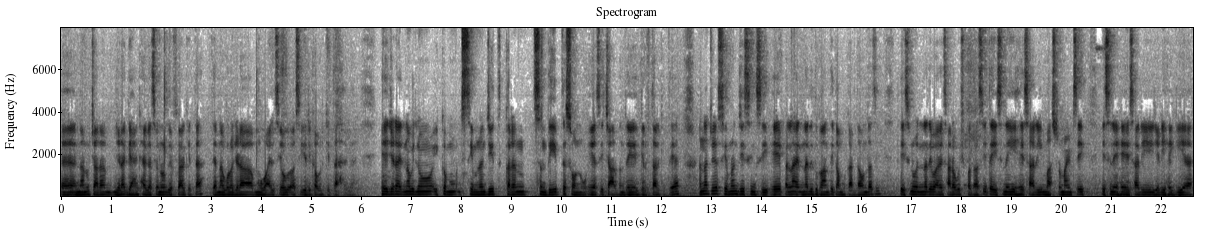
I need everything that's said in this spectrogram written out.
ਇਹਨਾਂ ਨੂੰ ਚਾਰਾਂ, ਜਿਹੜਾ ਗੈਂਗ ਹੈਗਾ ਸੀ, ਉਹਨਾਂ ਨੂੰ ਗ੍ਰਿਫਤਾਰ ਕੀਤਾ ਤੇ ਇਹਨਾਂ ਕੋਲੋਂ ਜਿਹੜਾ ਮੋਬਾਈਲ ਸੀ, ਉਹ ਅਸੀਂ ਰਿਕਵਰ ਕੀਤਾ ਹੈਗਾ ਇਹ ਜਿਹੜਾ ਇਹਨਾਂ ਵੱਲੋਂ ਇੱਕ ਸਿਮਰਨਜੀਤ ਕਰਨ, ਸੰਦੀਪ ਤੇ ਸੋਨੂ, ਇਹ ਅਸੀਂ ਚਾਰ ਬੰਦੇ ਗ੍ਰਿਫਤਾਰ ਕੀਤੇ ਆ। ਇਹਨਾਂ 'ਚ ਜਿਹੜਾ ਸਿਮਰਨਜੀਤ ਸਿੰਘ ਸੀ, ਇਹ ਪਹਿਲਾਂ ਇਹਨਾਂ ਦੀ ਦੁਕਾਨ ਤੇ ਕੰਮ ਕਰਦਾ ਹੁੰਦਾ ਸੀ ਤੇ ਇਸ ਨੂੰ ਇਹਨਾਂ ਦੇ ਬਾਰੇ ਸਾਰਾ ਕੁਝ ਪਤਾ ਸੀ ਤੇ ਇਸ ਨੇ ਹੀ ਇਹ ਸਾਰੀ ਮਾਸਟਰਮਾਈਂਡ ਸੀ, ਇਸ ਨੇ ਇਹ ਸਾਰੀ ਜਿਹੜੀ ਹੈਗੀ ਹੈ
